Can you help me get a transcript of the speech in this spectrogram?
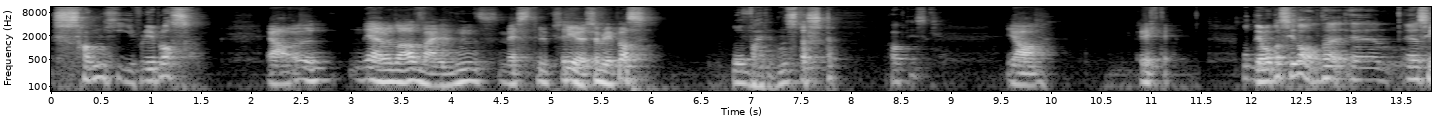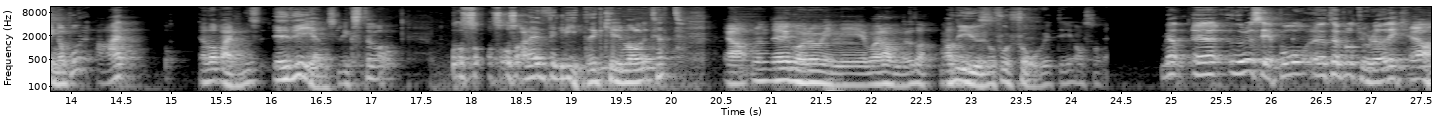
Shanghai flyplass. Ja, Det er jo da verdens mest luksuriøse flyplass. Og verdens største, faktisk. Ja, riktig. Og det man kan si, da, at Singapore er en av verdens rensligste land. Og så, er det lite kriminalitet. Ja, men det går jo inn i hverandre, da. Ja, det gjør jo for så vidt det, altså. Men eh, når du ser på eh, temperaturen, Henrik Ja,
